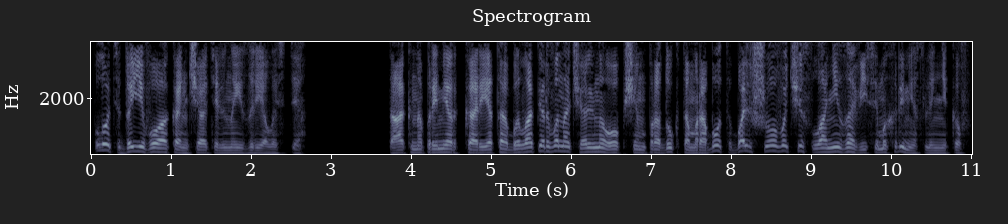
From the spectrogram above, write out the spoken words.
вплоть до его окончательной зрелости. Так, например, карета была первоначально общим продуктом работ большого числа независимых ремесленников.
